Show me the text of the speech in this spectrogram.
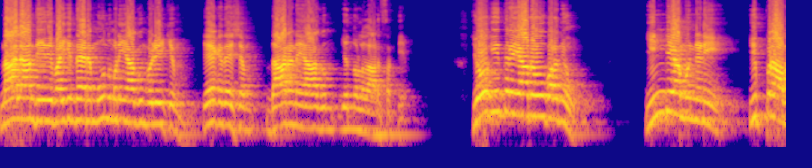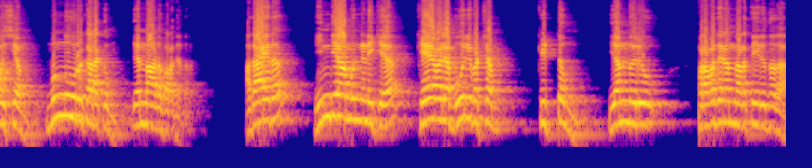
നാലാം തീയതി വൈകുന്നേരം മൂന്ന് മണിയാകുമ്പോഴേക്കും ഏകദേശം ധാരണയാകും എന്നുള്ളതാണ് സത്യം. യോഗീന്ദ്ര യാദവ് പറഞ്ഞു ഇന്ത്യ മുന്നണി ഇപ്രാവശ്യം മുന്നൂറ് കടക്കും എന്നാണ് പറഞ്ഞത്. അതായത് ഇന്ത്യ മുന്നണിക്ക് കേവല ഭൂരിപക്ഷം കിട്ടും എന്നൊരു പ്രവചനം നടത്തിയിരുന്നത്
